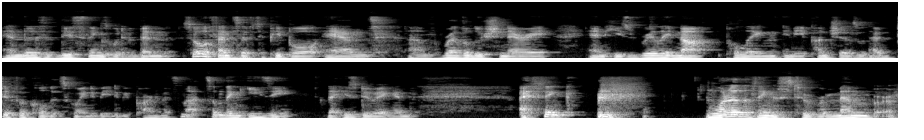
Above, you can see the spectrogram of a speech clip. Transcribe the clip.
And this, these things would have been so offensive to people and um, revolutionary. And he's really not pulling any punches with how difficult it's going to be to be part of it. It's not something easy that he's doing. And I think one of the things to remember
